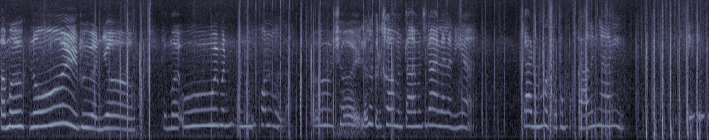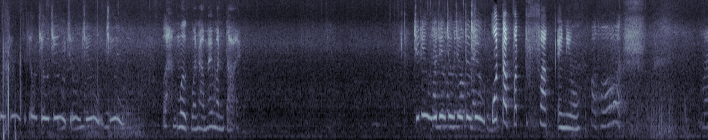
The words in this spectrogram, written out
ปลาหมึกน้อยเพื่อนยากทำไมอุ้ยมันมันพ่นหมึกอะเออใช่แล้วถ้าเกิดข้ามันตายมันจะได้อะไรล่ะเนี่ยได้น้ำหมึกมาทำปากกาหรือไงจิ้วจิ้วจิ้วจิ้วจิ้วจิ้วจิ้วเอ้ยหมึกมันทำให้มันตาย จิ้วจิ้วจิ้วจิ้วจิ้วจิ้วจิ้วโอ้ตับฟัดฟักไอ้นิวขอโทษแม่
